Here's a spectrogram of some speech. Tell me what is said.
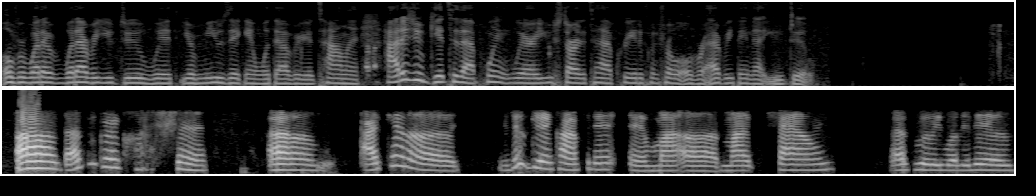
over whatever whatever you do with your music and whatever your talent. How did you get to that point where you started to have creative control over everything that you do? Uh, that's a great question. Um, I kind of just getting confident in my uh my sound. That's really what it is.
